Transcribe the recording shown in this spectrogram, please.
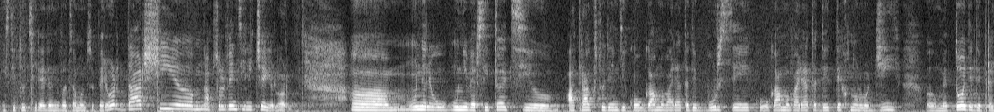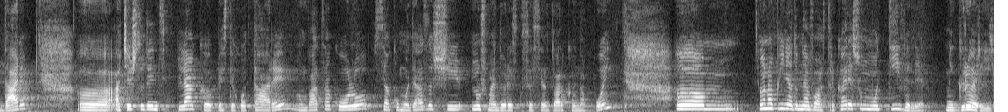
instituțiile de învățământ superior, dar și absolvenții liceilor. Uh, unele universități uh, atrag studenții cu o gamă variată de burse, cu o gamă variată de tehnologii, uh, metode de predare. Uh, acești studenți pleacă peste hotare, învață acolo, se acomodează și nu-și mai doresc să se întoarcă înapoi. Uh, în opinia dumneavoastră, care sunt motivele migrării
